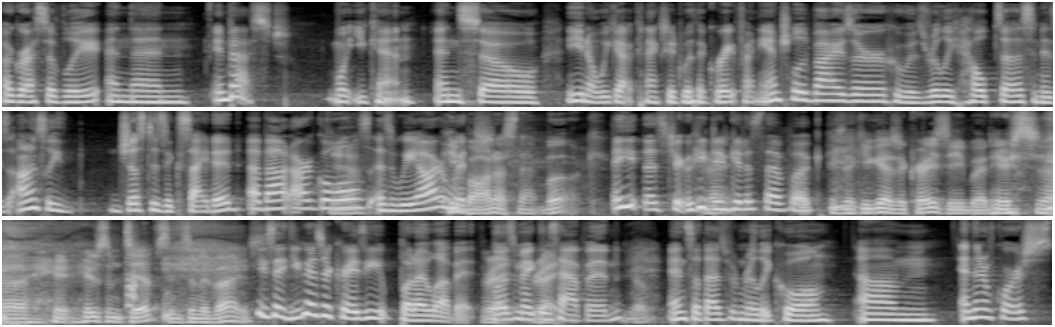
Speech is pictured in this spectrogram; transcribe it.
aggressively and then invest what you can. And so, you know, we got connected with a great financial advisor who has really helped us and is honestly just as excited about our goals Yeah. as we are. He which, bought us that book. That's true. He did get us that book. He's like, you guys are crazy, but here's uh, here's some tips and some advice. He said, "You guys are crazy, but I love it. Right, Let's make this happen." Yep. And so that's been really cool. Um, and then, of course,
